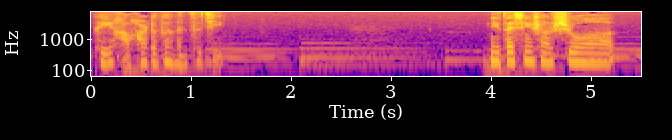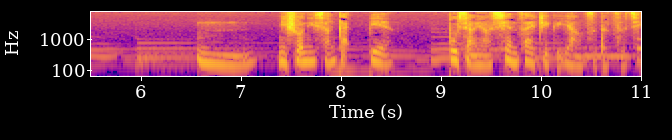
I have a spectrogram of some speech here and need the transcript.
可以好好的问问自己。你在信上说，嗯，你说你想改变，不想要现在这个样子的自己。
